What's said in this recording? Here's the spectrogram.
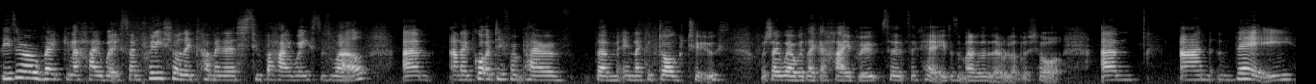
these are a regular high waist. So I'm pretty sure they come in a super high waist as well. Um, and I've got a different pair of them in like a dog tooth, which I wear with like a high boot, so it's okay. It doesn't matter that they're a little bit short. Um, and they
